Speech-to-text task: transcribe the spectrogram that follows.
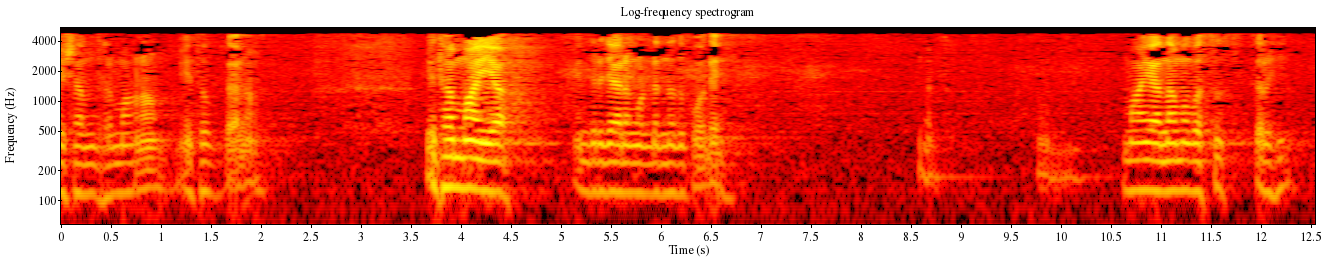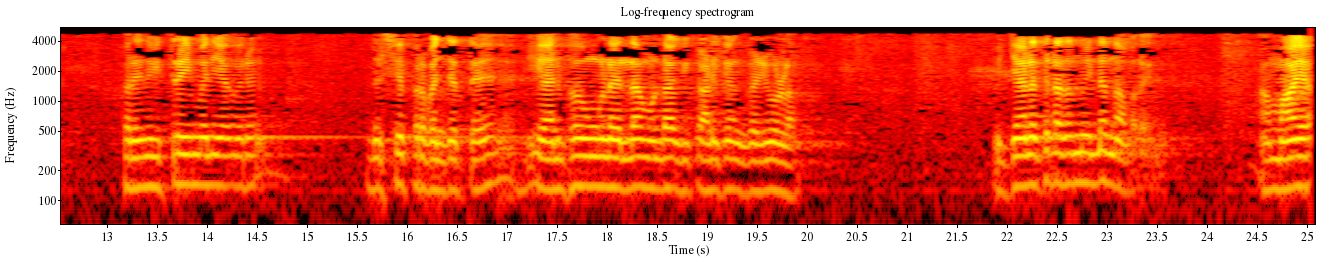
തേഷാം ധർമാണാം യഥോക്താനാം. യഥമായ ഇന്ദ്രജാലം കൊണ്ടെന്നതുപോലെ. മായാനാമ വസ്തു പറയുന്നു ഇത്രയും വലിയ ഒരു ദൃശ്യപ്രപഞ്ചത്തെ ഈ അനുഭവങ്ങളെല്ലാം ഉണ്ടാക്കി കാണിക്കാൻ കഴിവുള്ള വിജ്ഞാനത്തിൽ അതൊന്നും ഇല്ലെന്നാ പറയുന്നത്. ആ മായ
